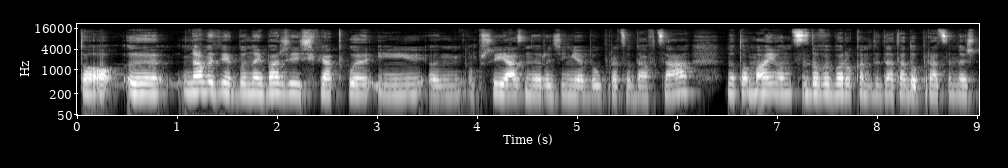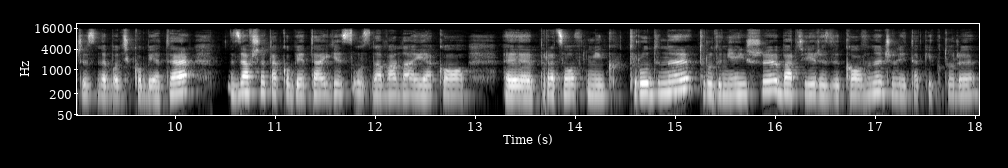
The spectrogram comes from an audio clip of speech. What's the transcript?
to y, nawet jakby najbardziej światły i y, przyjazny rodzinie był pracodawca, no to mając do wyboru kandydata do pracy mężczyznę bądź kobietę, zawsze ta kobieta jest uznawana jako y, pracownik trudny, trudniejszy, bardziej ryzykowny, czyli taki, który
